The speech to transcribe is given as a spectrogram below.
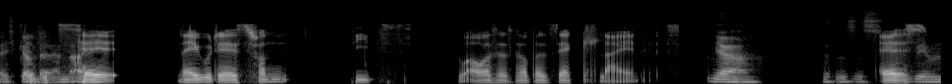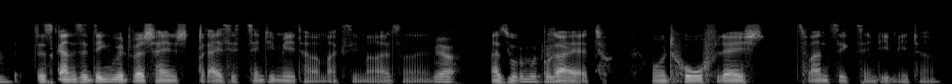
Ich glaube, wird äh, nein. safe. Na ja, gut, der ist schon. Sieht so aus, als ob er sehr klein ist. Ja. Das ist das Problem. Das ganze Ding wird wahrscheinlich 30 Zentimeter maximal sein. Ja. Also vermutlich. breit und hoch vielleicht 20 Zentimeter.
